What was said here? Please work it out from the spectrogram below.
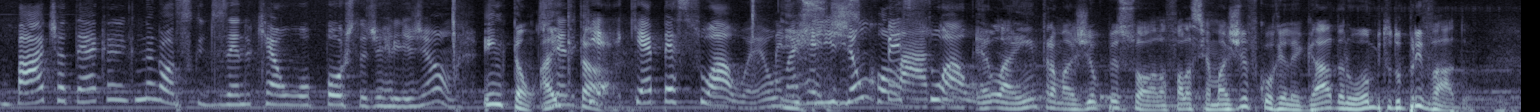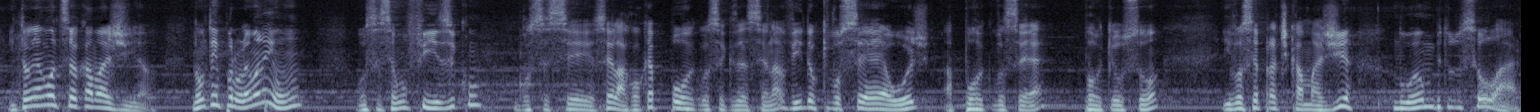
bate até aquele negócio que- dizendo que é o oposto de religião. Então, aí que tá. é, que é pessoal, é uma Isso. religião Descolado. pessoal. Ela entra a magia pessoal. Ela fala assim: a magia ficou relegada no âmbito do privado. Então o que aconteceu com a magia? Não tem problema nenhum você ser um físico, você ser, sei lá, qualquer porra que você quiser ser na vida, o que você é hoje, a porra que você é, a porra que eu sou, e você praticar magia no âmbito do seu lar.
